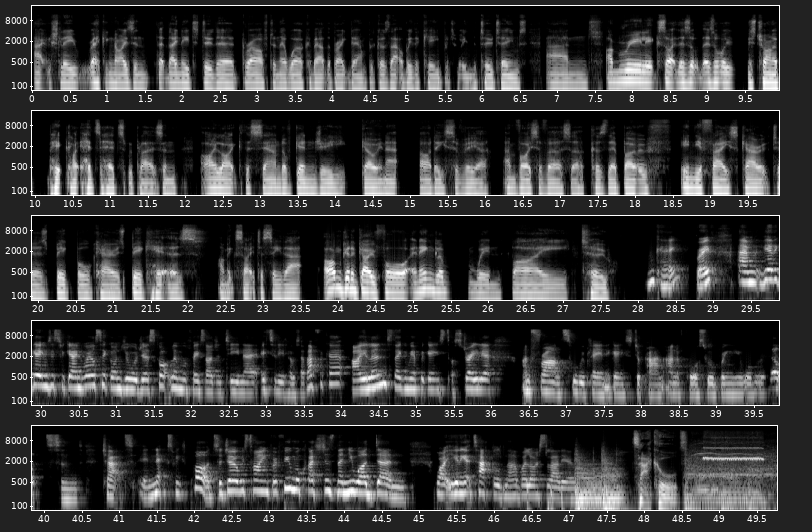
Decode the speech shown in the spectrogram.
actually recognizing that they need to do their graft and their work about the breakdown because that'll be the key between the two teams. And I'm really excited. There's there's always trying to pick like heads to heads with players, and I like the sound of Genge going at Ardie Savea and vice versa because they're both in your face characters, big ball carriers, big hitters. I'm excited to see that. I'm going to go for an England win by two. Okay, brave. Um, the other games this weekend: Wales take on Georgia, Scotland will face Argentina, Italy host South Africa, Ireland they're going to be up against Australia, and France will be playing against Japan. And of course, we'll bring you all the results and chat in next week's pod. So, Joe, it's time for a few more questions, then you are done. Right, you're going to get tackled now by Lawrence Dallaglio. Tackled.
